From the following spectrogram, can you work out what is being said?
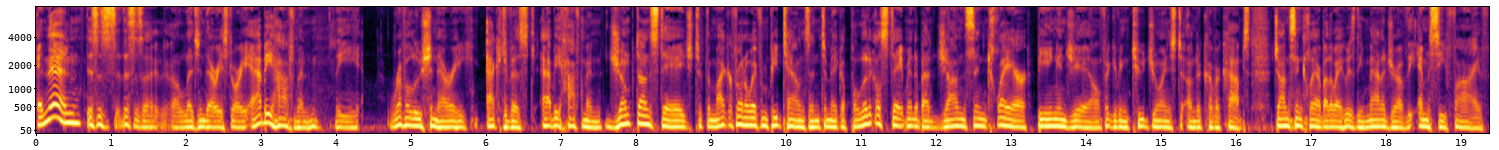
And then this is this is a, a legendary story. Abbie Hoffman, the revolutionary activist Abbie Hoffman jumped on stage, took the microphone away from Pete Townshend to make a political statement about John Sinclair being in jail for giving two joints to undercover cops. John Sinclair, by the way, who is the manager of the MC5.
